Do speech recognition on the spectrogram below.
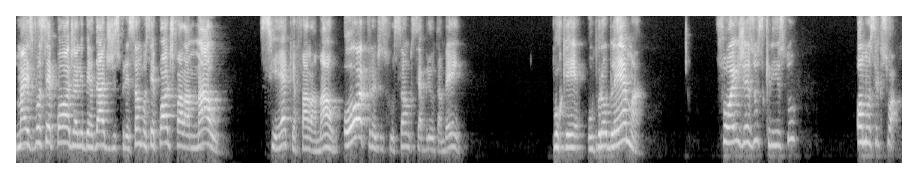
mas você pode, a liberdade de expressão, você pode falar mal, se é que é falar mal, outra discussão que se abriu também, porque o problema foi Jesus Cristo homossexual.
